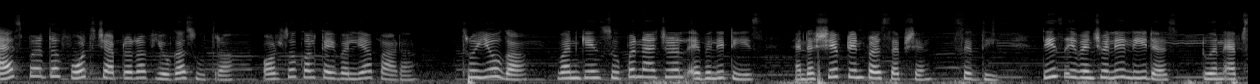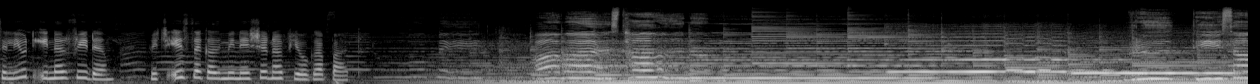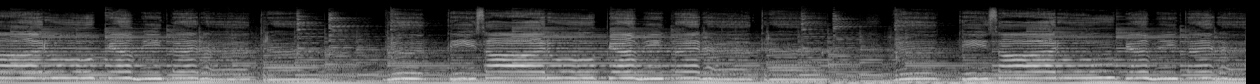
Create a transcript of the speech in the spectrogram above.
are the fourth chapter of Yoga Sutra, also called Kaivalya Pada. Through yoga, one gains supernatural abilities and a shift in perception, Siddhi. These eventually lead us to an absolute inner freedom, which is the culmination of yoga path. que me interesa.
